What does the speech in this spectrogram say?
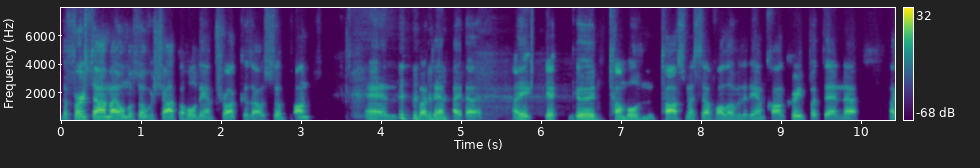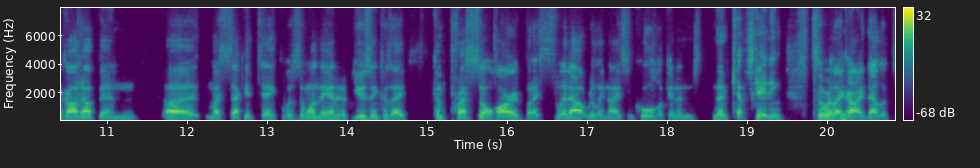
the first time I almost overshot the whole damn truck because I was so pumped. And but then I uh, I ate good, tumbled and tossed myself all over the damn concrete. But then uh, I got up and uh, my second take was the one they ended up using because I compressed so hard, but I slid out really nice and cool looking, and then kept skating. So we're like, yeah. all right, that looked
